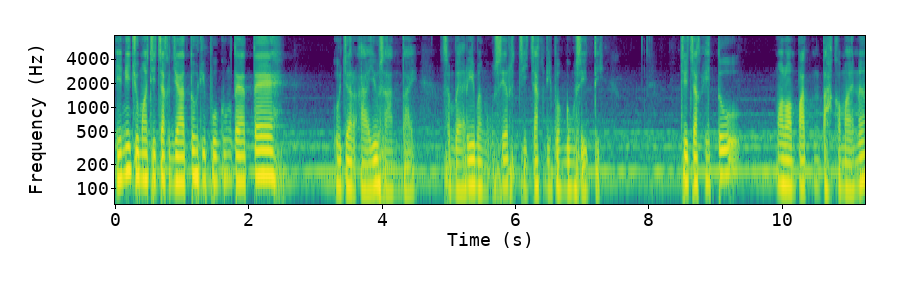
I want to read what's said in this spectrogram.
ini cuma cicak jatuh di punggung teteh. Ujar Ayu santai, sembari mengusir cicak di punggung Siti. Cicak itu melompat entah ke mana.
